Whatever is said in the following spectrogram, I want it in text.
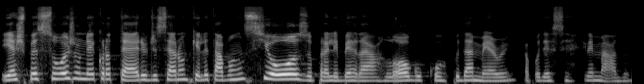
E as pessoas no necrotério disseram que ele estava ansioso para liberar logo o corpo da Mary para poder ser cremado.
